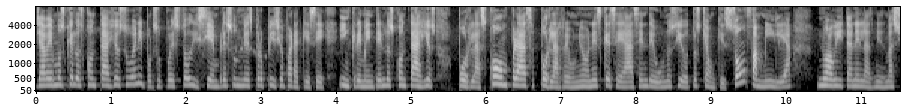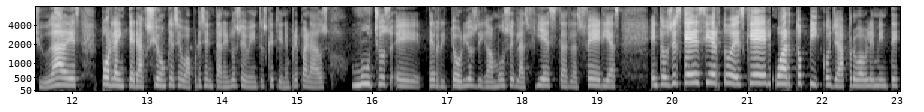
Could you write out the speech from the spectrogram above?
Ya vemos que los contagios suben y por supuesto diciembre es un mes propicio para que se incrementen los contagios por las compras, por las reuniones que se hacen de unos y otros que aunque son familia, no habitan en las mismas ciudades, por la interacción que se va a presentar en los eventos que tienen preparados muchos eh, territorios, digamos, las fiestas, las ferias. Entonces, ¿qué es cierto? Es que el cuarto pico ya probablemente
